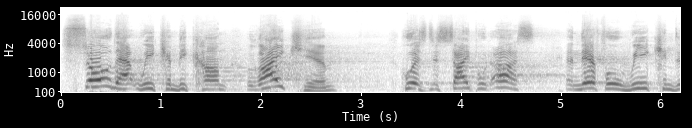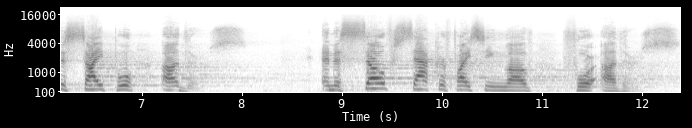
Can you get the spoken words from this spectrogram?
so that we can become like him who has discipled us and therefore we can disciple others. And a self sacrificing love for others,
